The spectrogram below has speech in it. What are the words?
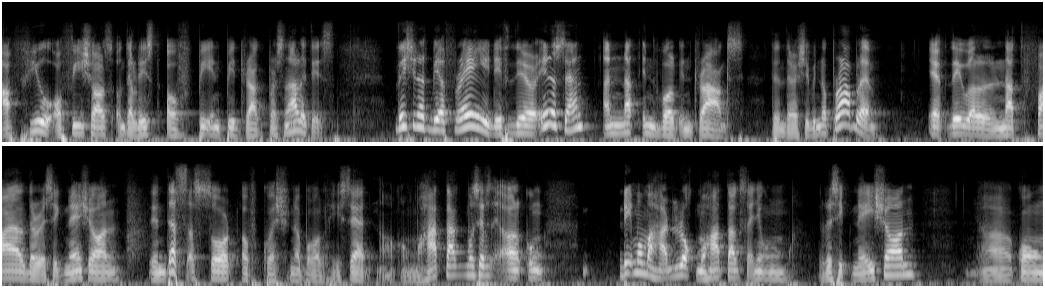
a few officials on the list of PNP drug personalities. They should not be afraid if they are innocent and not involved in drugs, then there should be no problem. If they will not file the resignation, then that's a sort of questionable, he said. No, kung mahatag mo sila, uh, kung di mo mahadlok, mahatag sa inyong resignation, uh, kung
